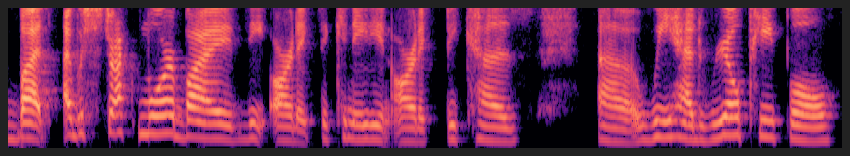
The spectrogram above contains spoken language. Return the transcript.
but I was struck more by the Arctic, the Canadian Arctic, because uh, we had real people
